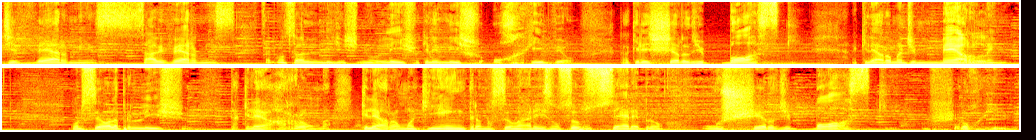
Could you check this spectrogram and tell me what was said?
de vermes. Sabe, vermes? Sabe quando você olha lixo, no lixo, aquele lixo horrível, aquele cheiro de bosque, aquele aroma de Merlin? Quando você olha para o lixo, tá aquele aroma, aquele aroma que entra no seu nariz, no seu cérebro, um cheiro de bosque, um cheiro horrível.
